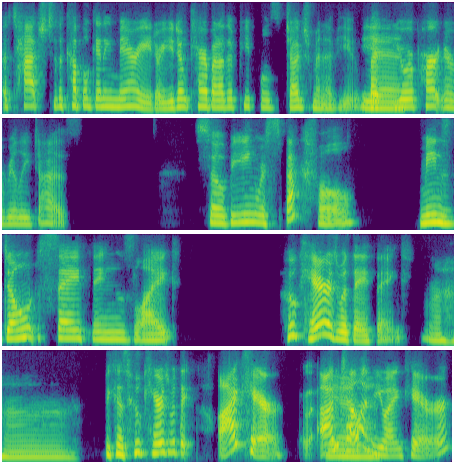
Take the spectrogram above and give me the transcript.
attached to the couple getting married or you don't care about other people's judgment of you yeah. but your partner really does so being respectful means don't say things like who cares what they think uh-huh. because who cares what they i care i'm yeah. telling you i care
